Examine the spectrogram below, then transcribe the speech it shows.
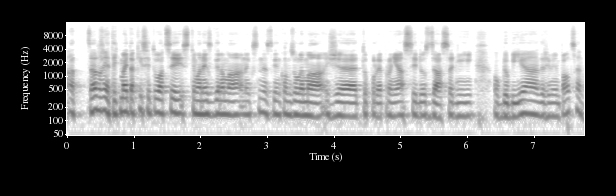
a samozřejmě teď mají taky situaci s těma next, genama, next, next gen konzolema, že to bude pro ně asi dost zásadní období a držím jim palce. No.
